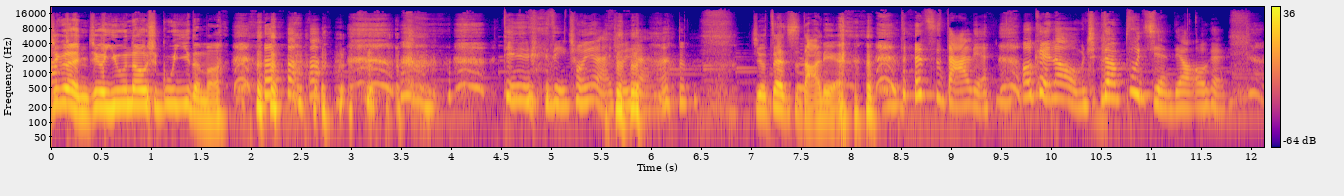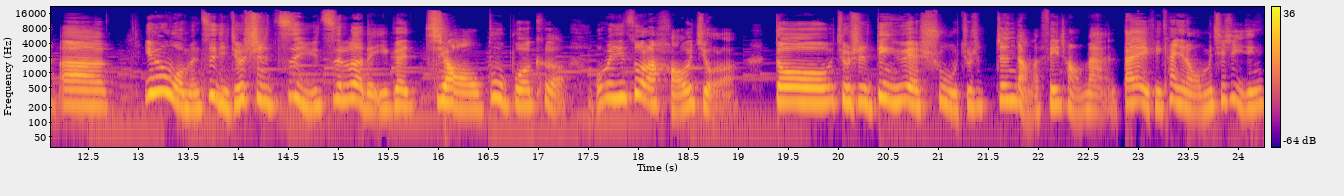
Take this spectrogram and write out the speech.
这个你这个 you know 是故意的吗？停停停停，重新来，重新来。就再次打脸，再次打脸。OK，那我们这段不剪掉。OK，呃，因为我们自己就是自娱自乐的一个脚步播客，我们已经做了好久了。都就是订阅数就是增长的非常慢，大家也可以看见了，我们其实已经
